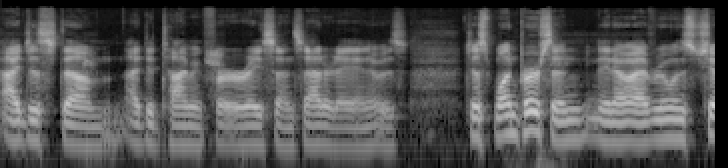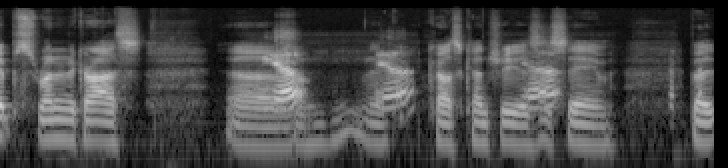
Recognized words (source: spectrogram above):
I just um I did timing for a race on Saturday and it was just one person. You know, everyone's chips running across. Um, Yeah, yeah. Cross country is Yeah. the same. But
